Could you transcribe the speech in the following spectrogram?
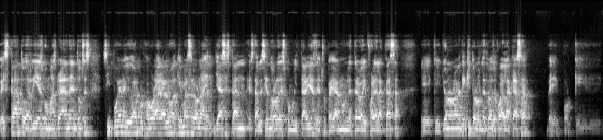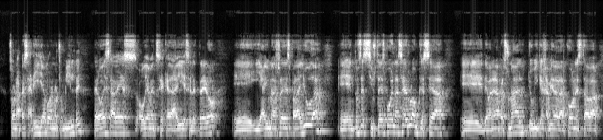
estrato de riesgo más grande. Entonces, si pueden ayudar, por favor, háganlo. Aquí en Barcelona ya se están estableciendo redes comunitarias. De hecho, pegaron un letrero ahí fuera de la casa, eh, que yo normalmente quito los letreros de fuera de la casa eh, porque son una pesadilla, ponen 8000, pero esta vez obviamente se queda ahí ese letrero eh, y hay unas redes para ayuda. entonces, si ustedes pueden hacerlo, aunque sea de manera personal. Yo vi que Javier Alarcón estaba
